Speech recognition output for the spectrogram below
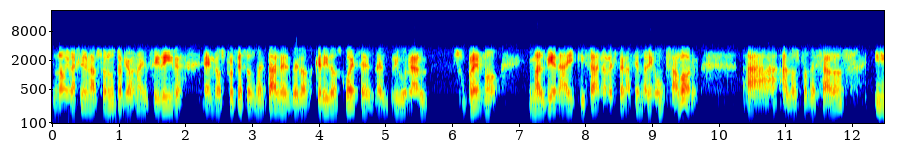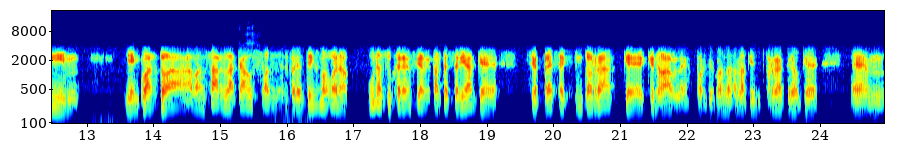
no me imagino en absoluto que van a incidir en los procesos mentales de los queridos jueces del Tribunal Supremo y más bien ahí quizá no le estén haciendo ningún favor a, los procesados y y en cuanto a avanzar la causa del independentismo, bueno, una sugerencia de mi parte sería que si aparece Quintorra, que, que no hable, porque cuando habla Quintorra creo que eh,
